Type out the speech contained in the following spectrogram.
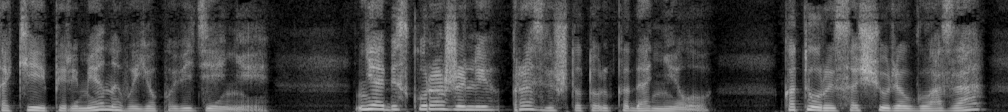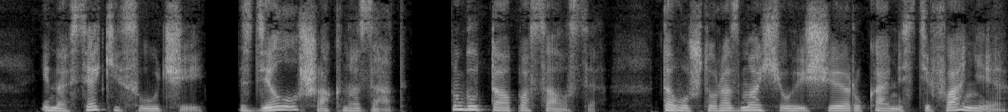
Такие перемены в ее поведении не обескуражили разве что только Данилу, который сощурил глаза и на всякий случай сделал шаг назад, будто опасался того, что размахивающая руками Стефания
